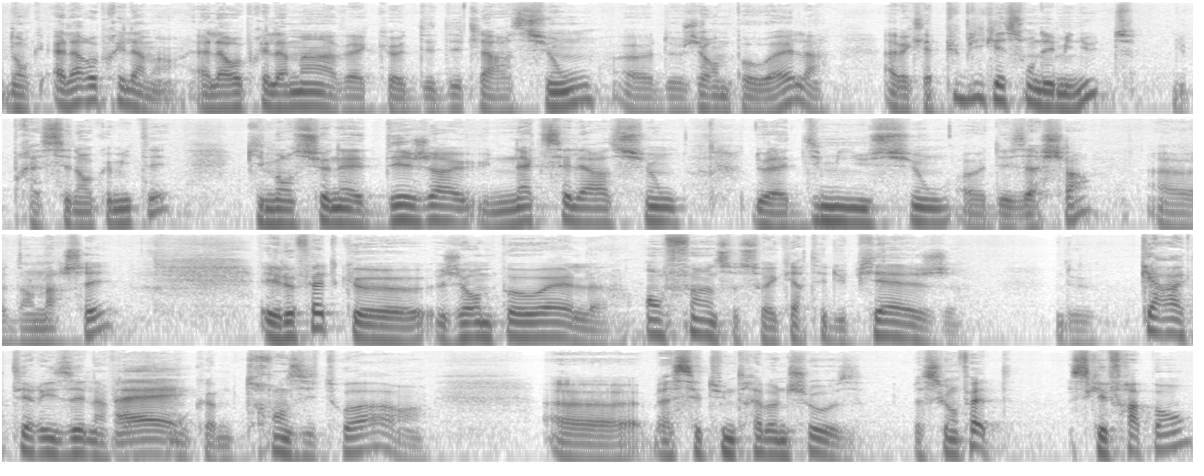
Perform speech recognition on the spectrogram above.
Donc elle a repris la main. Elle a repris la main avec des déclarations de Jérôme Powell, avec la publication des minutes du précédent comité, qui mentionnait déjà une accélération de la diminution euh, des achats euh, dans le marché. Et le fait que Jérôme Powell, enfin, se soit écarté du piège de caractériser l'inflation comme transitoire, euh, bah, c'est une très bonne chose. Parce qu'en fait, ce qui est frappant,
